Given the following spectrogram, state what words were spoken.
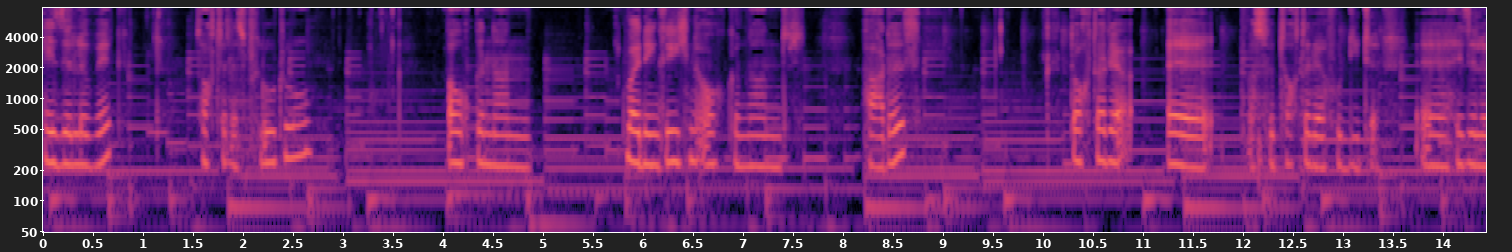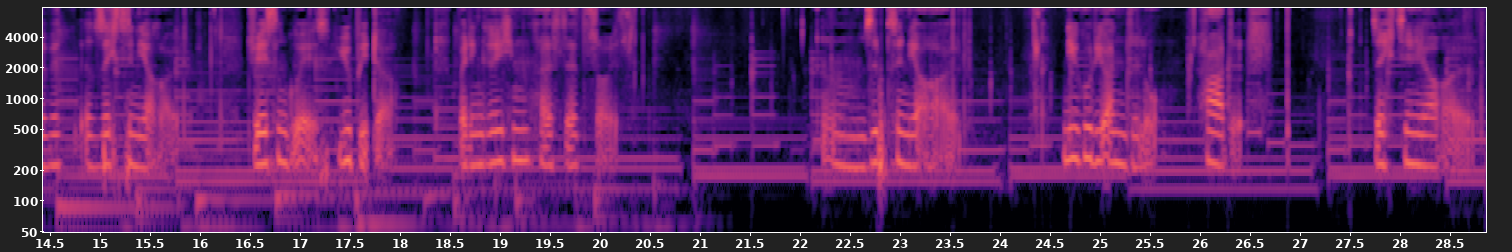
Hazel Levesque, Tochter des Pluto, auch genannt, bei den Griechen auch genannt Hades. Tochter der, äh, was für Tochter der Aphrodite? Äh, Hazelewek, 16 Jahre alt. Jason Grace, Jupiter. Bei den Griechen heißt er Zeus. Ähm, 17 Jahre alt. Nico D'Angelo, Hades. 16 Jahre alt.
